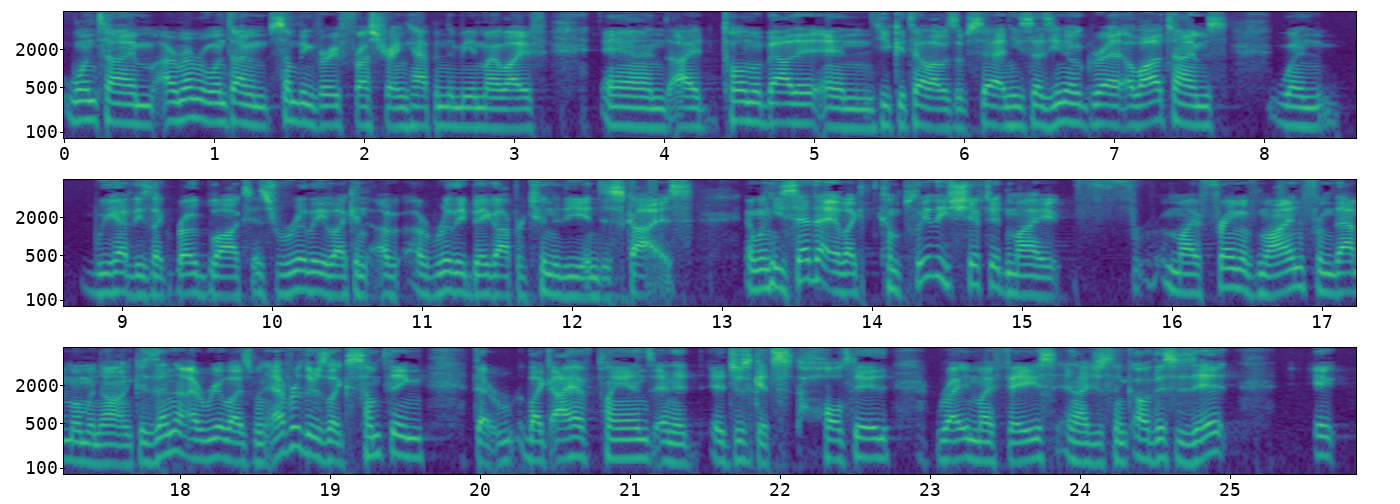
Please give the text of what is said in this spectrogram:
one time i remember one time something very frustrating happened to me in my life and i told him about it and he could tell i was upset. And he says you know Gret a lot of times when we have these like roadblocks it's really like an, a, a really big opportunity in disguise. And when he said that it like completely shifted my my frame of mind from that moment on because then i realized whenever there's like something that like i have plans and it, it just gets halted right in my face and i just think oh this is it it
